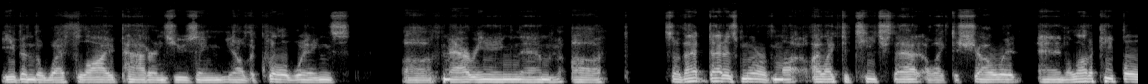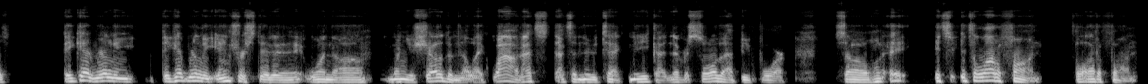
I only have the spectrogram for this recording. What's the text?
even the wet fly patterns using you know the quill wings, uh, marrying them. Uh, so that that is more of my. I like to teach that. I like to show it, and a lot of people they get really they get really interested in it when uh, when you show them. They're like, "Wow, that's that's a new technique. I never saw that before." So it, it's it's a lot of fun. It's a lot of fun.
